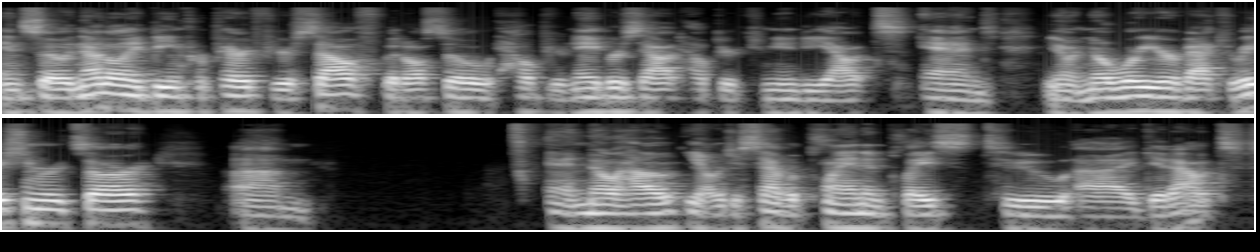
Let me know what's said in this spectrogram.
and so not only being prepared for yourself but also help your neighbors out help your community out and you know know where your evacuation routes are um, and know how you know just have a plan in place to uh, get out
